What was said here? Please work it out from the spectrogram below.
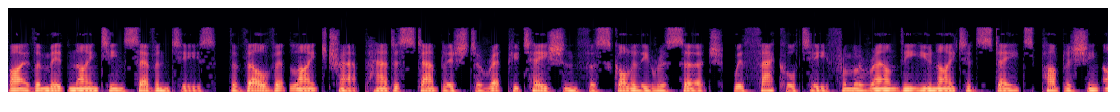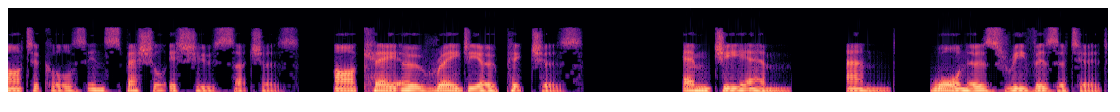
By the mid-1970s, the Velvet Light Trap had established a reputation for scholarly research, with faculty from around the United States publishing articles in special issues such as RKO Radio Pictures, MGM, and Warner's Revisited.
